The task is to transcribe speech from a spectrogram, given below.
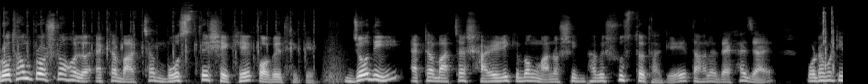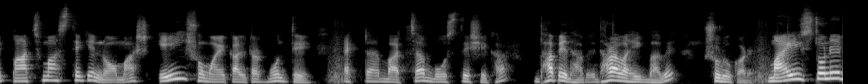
প্রথম প্রশ্ন হলো, একটা বাচ্চা বসতে শেখে কবে থেকে? যদি একটা বাচ্চা শারীরিক এবং মানসিকভাবে সুস্থ থাকে, তাহলে দেখা যায় মোটামুটি পাঁচ মাস থেকে ন মাস এই সময়কালটার মধ্যে একটা বাচ্চা বসতে শেখা ধাপে ধাপে, ধারাবাহিকভাবে শুরু করে। মাইলস্টোনের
